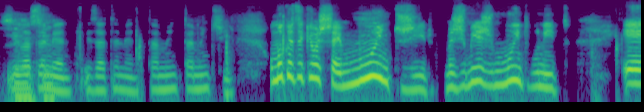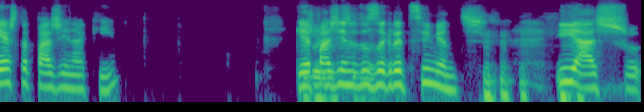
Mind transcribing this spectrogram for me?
Sim, exatamente, sim. exatamente. Está muito, está muito giro. Uma coisa que eu achei muito giro, mas mesmo muito bonito, é esta página aqui, que é a página dos agradecimentos. e acho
